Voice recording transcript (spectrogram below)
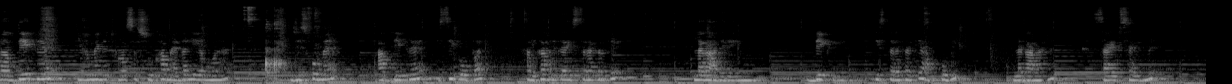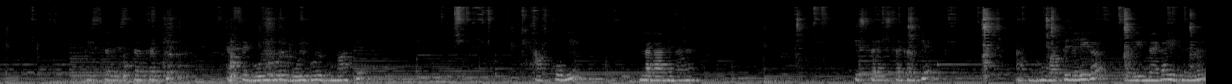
और आप देख रहे हैं यहाँ मैंने थोड़ा सा सूखा मैदा लिया हुआ है, जिसको मैं, आप देख रहे हैं, इसी के ऊपर हल्का हल्का इस तरह करके लगा दे रही हूँ। देख रही इस तरह करके आपको भी लगाना है। साइड साइड में इस तरह इस तरह करके, ऐसे गोल गोल गोल गोल घुमा के आपको भी लगा देना है। इस तरह इस तरह करके आप घुमाते जाइएगा, और ये मैदा इधर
